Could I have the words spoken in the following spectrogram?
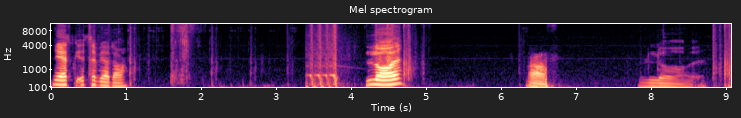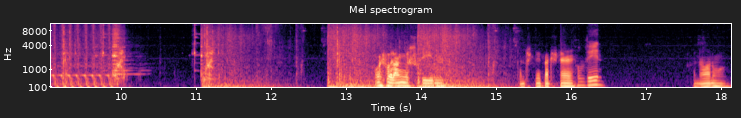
Ne, jetzt ist er wieder da. LOL. Was? LOL. Oh, ich wurde angeschrieben. Ganz schnell, ganz schnell. Von wen? Keine Ahnung.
